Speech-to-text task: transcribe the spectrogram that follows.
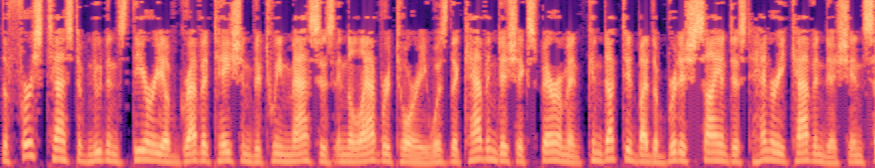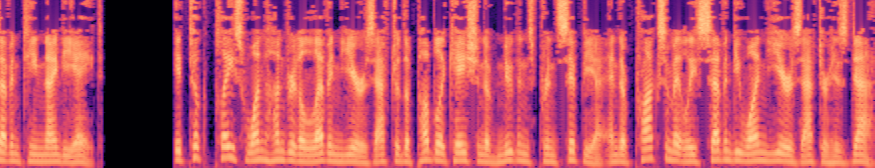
The first test of Newton's theory of gravitation between masses in the laboratory was the Cavendish experiment conducted by the British scientist Henry Cavendish in 1798. It took place 111 years after the publication of Newton's Principia and approximately 71 years after his death.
